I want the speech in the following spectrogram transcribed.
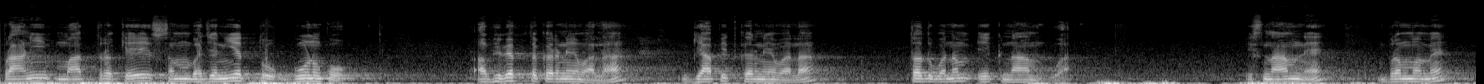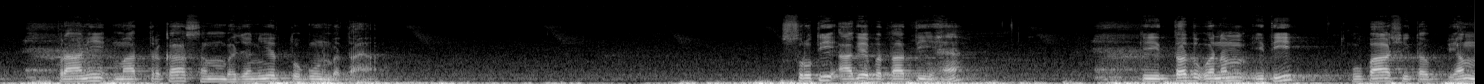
प्राणी मात्र के संभजनीयत्व गुण को अभिव्यक्त करने वाला, ज्ञापित करने वाला तदवनम एक नाम हुआ। इस नाम ने ब्रह्म में प्राणी मात्र का संभजनीयत्व गुण बताया। श्रुति आगे बताती है कि तदवनम इति उपासितव्यम।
